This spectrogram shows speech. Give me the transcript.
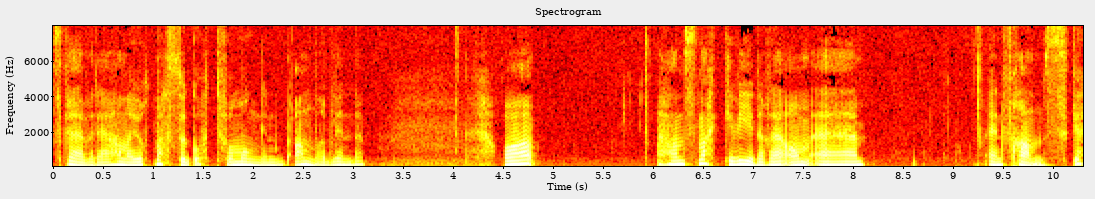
skrevet det. Han har gjort masse godt for mange andre blinde. Og han snakker videre om eh, en franske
